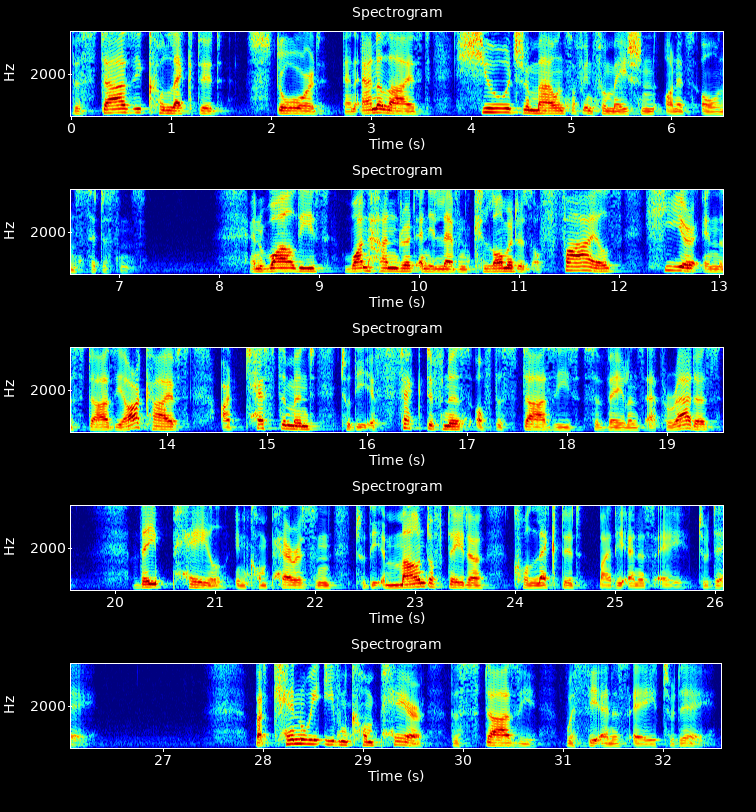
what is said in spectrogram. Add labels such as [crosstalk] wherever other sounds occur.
The Stasi collected, stored and analyzed huge amounts of information on its own citizens. And while these 111 kilometers of files here in the Stasi archives are testament to the effectiveness of the Stasi's surveillance apparatus, they pale in comparison to the amount of data collected by the NSA today. But can we even compare the Stasi with the NSA today?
